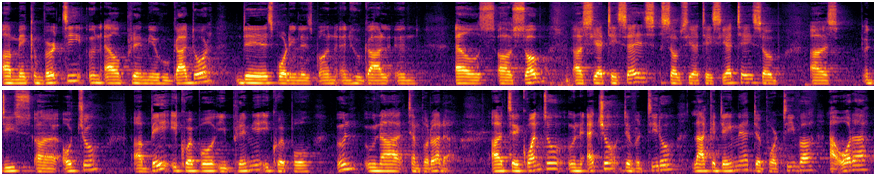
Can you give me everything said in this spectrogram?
uh, me convertí en el primer jugador de Sporting Lisbon en jugar en el uh, sub uh, 7-6, sub 7-7, sub uh, 18 uh, B equipo y primer equipo en una temporada. Uh, te cuento un hecho divertido. La Academia Deportiva ahora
